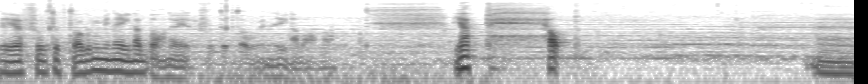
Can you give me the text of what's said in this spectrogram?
Eller jag är fullt upptagen med mina egna barn? Jag är fullt upptagen med mina egna barn. Va? Japp, help. Uh. Eh.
